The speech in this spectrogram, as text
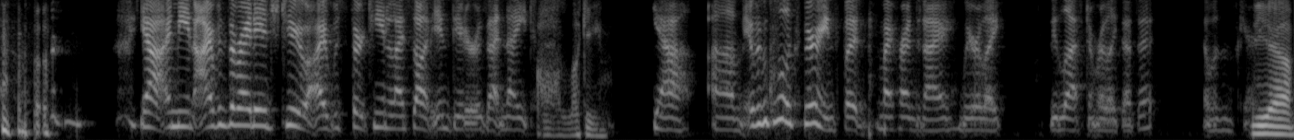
yeah, I mean, I was the right age too. I was 13 and I saw it in theaters at night. Oh, lucky. Yeah. Um, it was a cool experience, but my friend and I, we were like, we left and we're like, that's it. That wasn't scary. Yeah.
